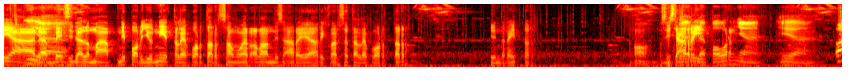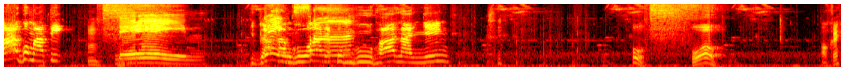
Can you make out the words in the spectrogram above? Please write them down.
Iya, ada Iya. base di dalam map. Ini for unit teleporter somewhere around this area requires a teleporter generator. Oh, mesti Mesti cari. Ada powernya. Iya. Ah, gua mati. Hmm. damn. Di belakang gua ada tumbuhan anjing. Uh. Wow. Oke,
